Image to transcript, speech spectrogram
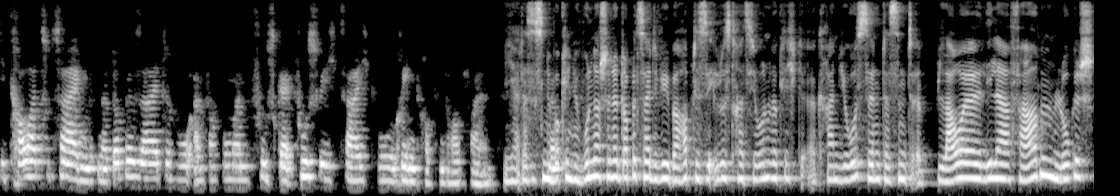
die Trauer zu zeigen mit einer Doppelseite, wo einfach, wo man Fußge Fußweg zeigt, wo Regentropfen drauf fallen. Ja, das ist eine, wirklich eine wunderschöne Doppelseite, wie überhaupt diese Illustrationen wirklich äh, grandios sind. Das sind äh, blaue, lila Farben, logisch,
